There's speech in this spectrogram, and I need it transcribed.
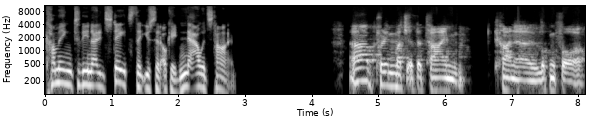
coming to the United States that you said, okay, now it's time? Uh, pretty much at the time, kind of looking for,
